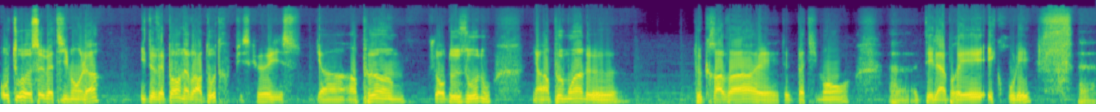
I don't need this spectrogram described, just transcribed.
Autour de ce bâtiment-là, il devait pas en avoir d'autres puisque il s- il y a un peu un genre de zone où il y a un peu moins de, de gravats et de bâtiments euh, délabrés, écroulés. Euh,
